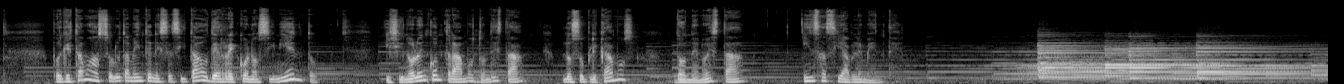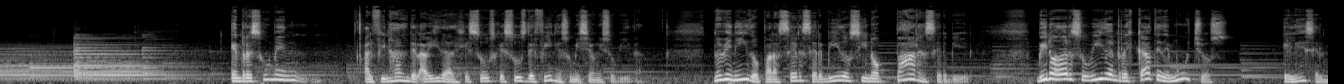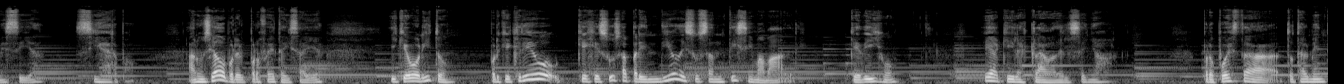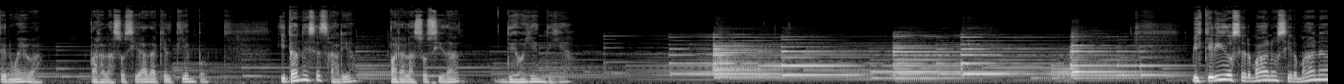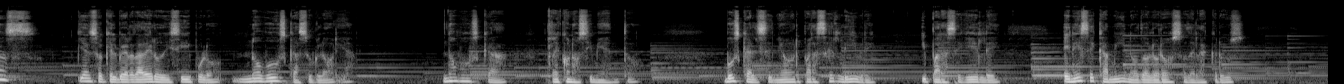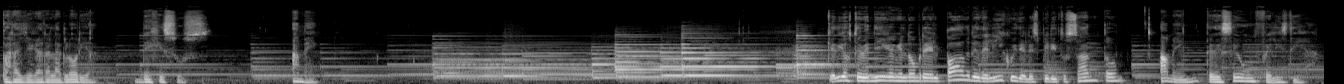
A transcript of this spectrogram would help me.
porque estamos absolutamente necesitados de reconocimiento. Y si no lo encontramos donde está, lo suplicamos donde no está, insaciablemente. En resumen, al final de la vida de Jesús, Jesús define su misión y su vida. No he venido para ser servido, sino para servir. Vino a dar su vida en rescate de muchos. Él es el Mesías, siervo, anunciado por el profeta Isaías. Y qué bonito, porque creo que Jesús aprendió de su Santísima Madre, que dijo, He aquí la esclava del Señor. Propuesta totalmente nueva para la sociedad de aquel tiempo y tan necesaria para la sociedad de hoy en día. Mis queridos hermanos y hermanas, Pienso que el verdadero discípulo no busca su gloria, no busca reconocimiento, busca al Señor para ser libre y para seguirle en ese camino doloroso de la cruz, para llegar a la gloria de Jesús. Amén. Que Dios te bendiga en el nombre del Padre, del Hijo y del Espíritu Santo. Amén. Te deseo un feliz día.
